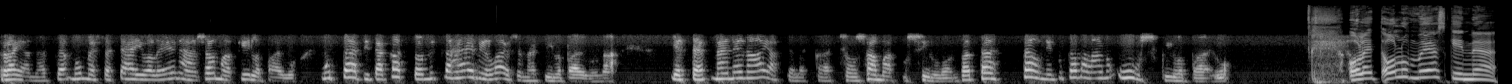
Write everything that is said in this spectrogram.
rajana. Että mun mielestä tämä ei ole enää sama kilpailu, mutta tämä pitää katsoa nyt vähän erilaisena kilpailuna. Että mä en enää ajattelekaan, että se on sama kuin silloin, vaan tämä, tämä on niin kuin tavallaan uusi kilpailu. Olet ollut myöskin äh,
